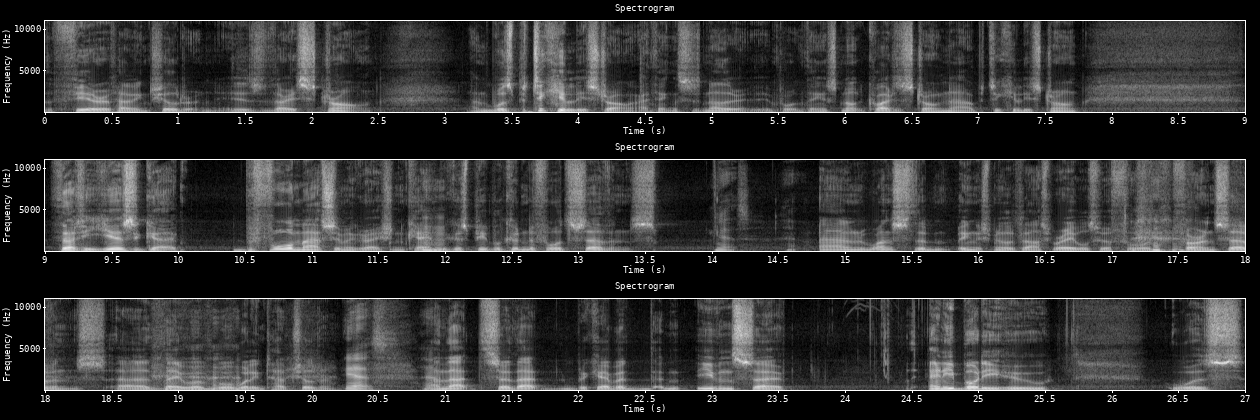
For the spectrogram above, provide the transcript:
the fear of having children is very strong, and was particularly strong. I think this is another important thing. It's not quite as strong now, particularly strong thirty years ago, before mass immigration came, mm-hmm. because people couldn't afford servants. Yes. And once the English middle class were able to afford foreign servants, uh, they were more willing to have children. Yes, yeah. and that so that became. But even so, anybody who was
